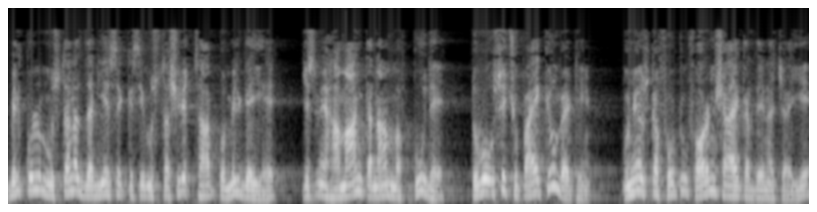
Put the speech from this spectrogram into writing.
بالکل مستند ذریعے سے کسی مستشرق صاحب کو مل گئی ہے جس میں حامان کا نام مفقود ہے، تو وہ اسے چھپائے کیوں بیٹھے ہیں؟ انہیں اس کا فوٹو فوراً شائع کر دینا چاہیے،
